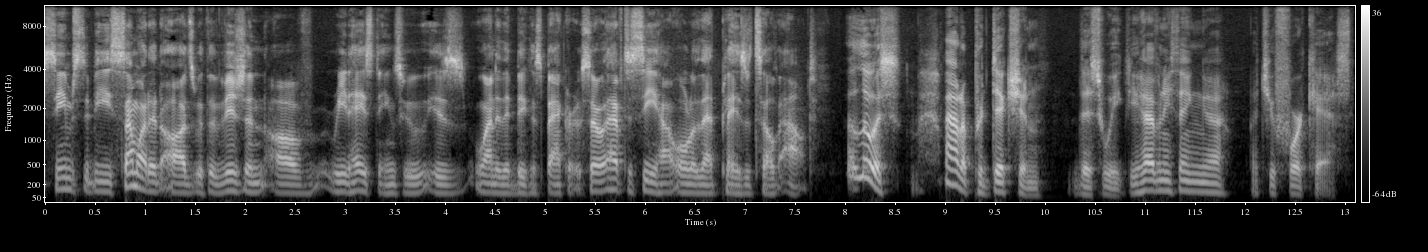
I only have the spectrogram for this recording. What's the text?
seems to be somewhat at odds with the vision of Reed Hastings, who is one of the biggest backers. So I have to see how all of that plays itself out. Uh, Louis, how about a prediction this week? Do you have anything uh, that you forecast?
